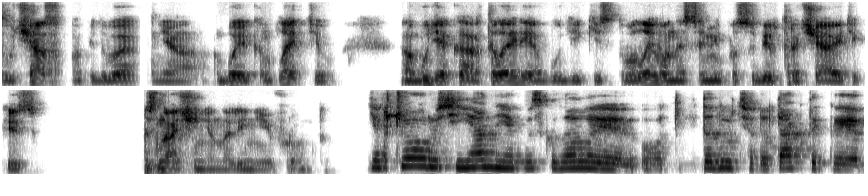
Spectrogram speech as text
вчасного підведення боєкомплектів будь-яка артилерія, будь-які стволи, вони самі по собі втрачають якесь значення на лінії фронту. Якщо росіяни, як ви сказали, от вдадуться до тактики е,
